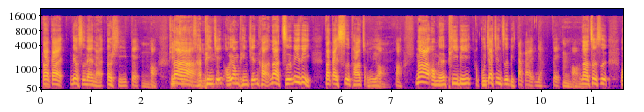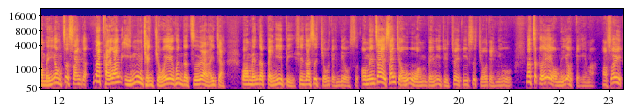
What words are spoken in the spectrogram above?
大概六十年来二十一倍，哈，那平均我用平均哈，那殖利率大概四趴左右。啊，那我们的 PB 股价净值比大概两倍，好，那这是我们用这三个。那台湾以目前九月份的资料来讲，我们的本益比现在是九点六四，我们在三九五五，我们本益比最低是九点零五。那这个月我们又跌嘛，好，所以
